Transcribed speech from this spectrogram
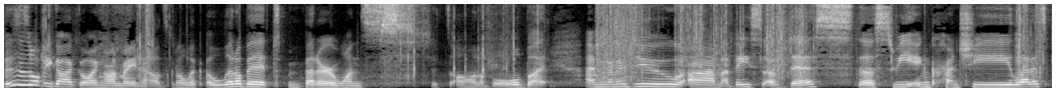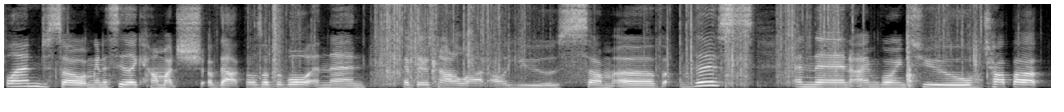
this is what we got going on right now. It's gonna look a little bit better once it's all in a bowl, but I'm gonna do um, a base of this, the sweet and crunchy lettuce blend. So I'm gonna see like how much of that fills up the bowl, and then if there's not a lot, I'll use some of this. And then I'm going to chop up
